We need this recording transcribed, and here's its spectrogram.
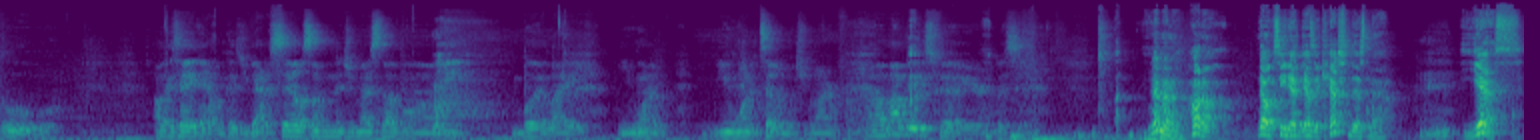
Ooh. I always hate that one because you got to sell something that you messed up on, but like you want to you want to tell them what you learned from. it. Uh, my biggest failure. Let's see. No, no, no. Hold on. No, see, there, there's a catch to this now. Yes.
